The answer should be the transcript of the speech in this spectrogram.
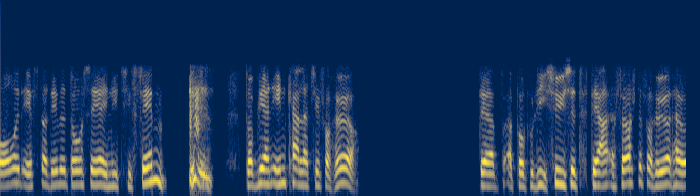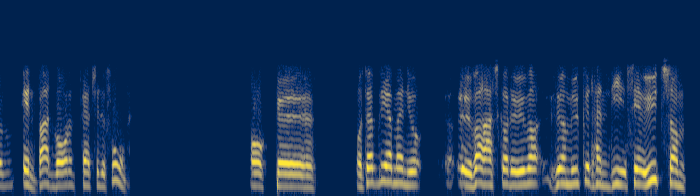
året efter, det ved då ser i 95, då blir han inkallad till förhör där øh, på polishuset. Det øh, första förhöret har enbart varit per telefon. Och, øh, och der blir man ju överraskad øh, över hvor mycket han lige ser ut som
